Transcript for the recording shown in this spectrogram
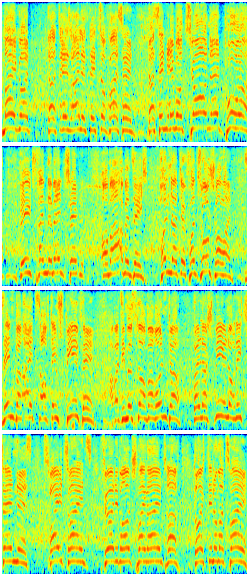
Mein Gott, das ist alles nicht zu fassen. Das sind Emotionen pur. Wildfremde Menschen umarmen sich. Hunderte von Zuschauern sind bereits auf dem Spielfeld. Aber sie müssen noch mal runter, weil das Spiel noch nicht zu Ende ist. 2 zu 1 für die Braunschweiger Eintracht durch die Nummer 2,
